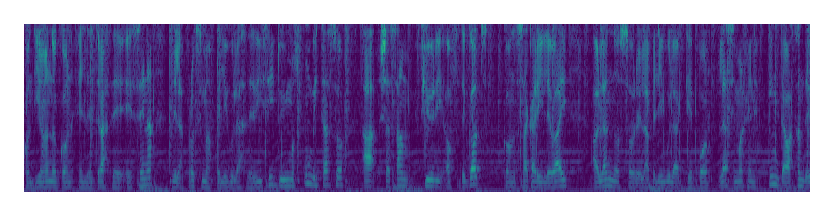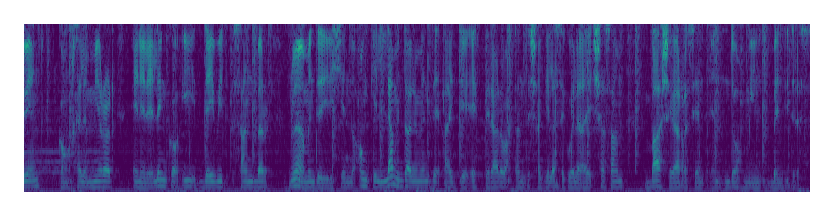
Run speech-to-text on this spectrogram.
Continuando con el detrás de escena de las próximas películas de DC, tuvimos un vistazo a Shazam Fury of the Gods con Zachary Levi hablando sobre la película que por las imágenes pinta bastante bien con Helen Mirror en el elenco y David Sandberg nuevamente dirigiendo, aunque lamentablemente hay que esperar bastante ya que la secuela de Shazam va a llegar recién en 2023.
